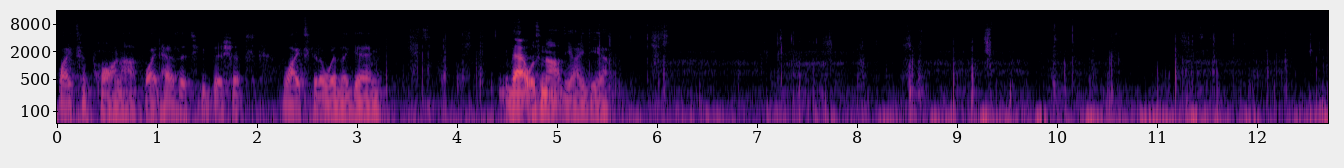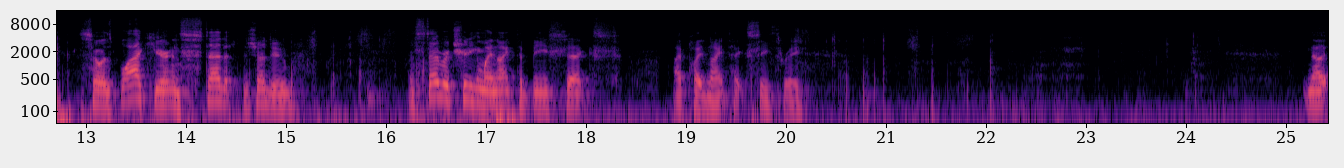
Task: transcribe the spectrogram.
White's a pawn up. White has the two bishops. White's going to win the game. That was not the idea. So as black here, instead, J'adoube, instead of retreating my knight to b6, I played knight takes c3. Now,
